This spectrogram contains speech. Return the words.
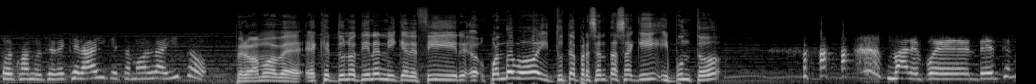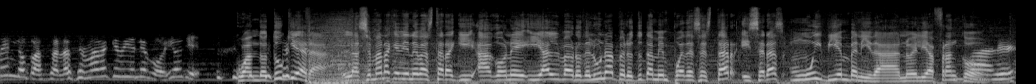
Pues cuando ustedes queráis, que estamos al ladito. Pero vamos a ver, es que tú no tienes ni que decir, eh, ¿cuándo voy? Tú te presentas aquí y punto. Vale, pues de este mes no pasa, la semana que viene voy, oye. Cuando tú quieras. La semana que viene va a estar aquí Agoné y Álvaro de Luna, pero tú también puedes estar y serás muy bienvenida, Noelia Franco. Vale,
